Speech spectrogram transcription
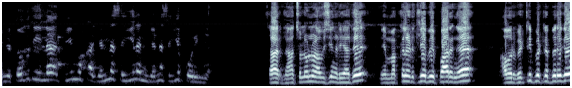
இந்த தொகுதியில திமுக என்ன செய்யல நீங்க என்ன செய்ய போறீங்க? சார் நான் சொல்லணும்னு அவசியம் கிடையாது. நீ மக்களிடத்திலே போய் பாருங்க. அவர் வெற்றி பெற்ற பிறகு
